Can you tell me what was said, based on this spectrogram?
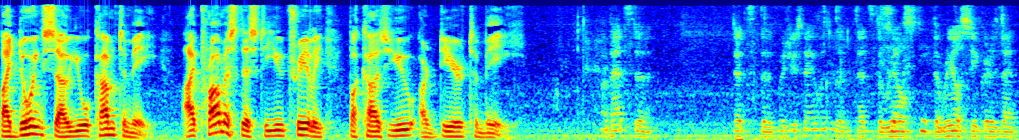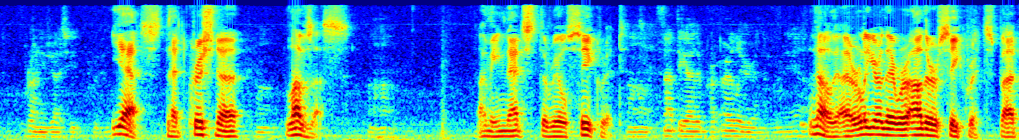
By doing so, you will come to me. I promise this to you truly because you are dear to me that's the that's the what you say was it? That's the real the real secret is that Pranijashi. Yes, that Krishna loves us. Uh-huh. I mean, that's the real secret. Uh-huh. It's not the other part earlier in the movie. Yeah. No, earlier there were other secrets, but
